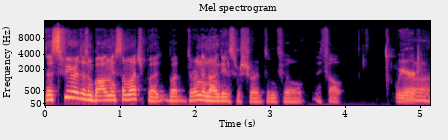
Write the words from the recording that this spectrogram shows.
the sphere, it doesn't bother me so much, but but during the nine days for sure, it didn't feel. It felt Weird. uh,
